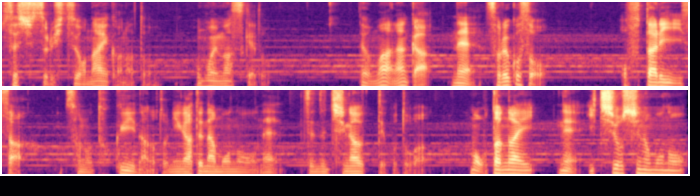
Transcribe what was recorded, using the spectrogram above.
摂取する必要はないかなと思いますけど。でもまあなんかね、それこそ、お二人さ、その得意なのと苦手なものをね、全然違うってことは、まあお互いね、一押しのもの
